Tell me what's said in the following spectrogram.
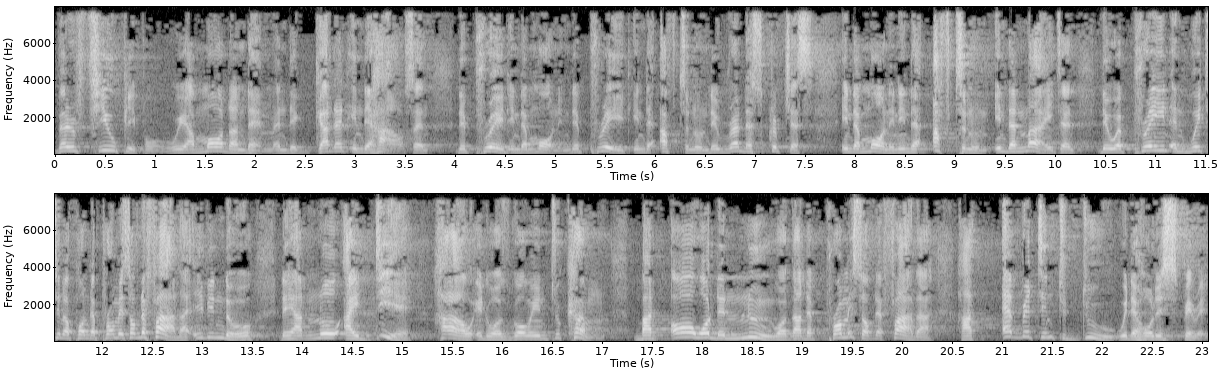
Very few people. We are more than them. And they gathered in the house and they prayed in the morning. They prayed in the afternoon. They read the scriptures in the morning, in the afternoon, in the night. And they were praying and waiting upon the promise of the Father, even though they had no idea how it was going to come. But all what they knew was that the promise of the Father had everything to do with the Holy Spirit.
